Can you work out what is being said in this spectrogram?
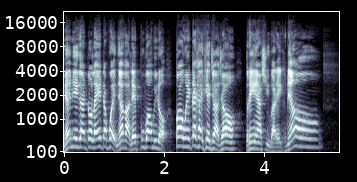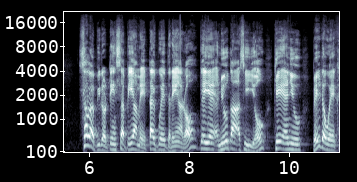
နယ်မြေကန်တော်လိုင်းတပ်ဖွဲ့များကလည်းပူးပေါင်းပြီးတော့ပါဝင်တိုက်ခိုက်ခဲ့ကြကြောင်းသတင်းရရှိပါတယ်ခင်ဗျာဆက်လက်ပြီးတော့တင်ဆက်ပေးရမယ့်တိုက်ပွဲသတင်းကတော့ KN အမျိုးသားအစည်းအရုံး KNU ဗိတ်တဝဲခ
